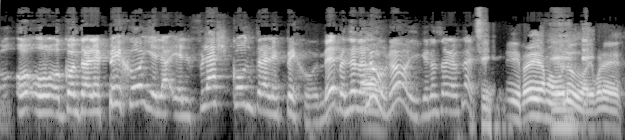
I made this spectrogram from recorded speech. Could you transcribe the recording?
o, o- o contra el espejo y el, el flash contra el espejo. En vez de prender la Claro. luz, ¿no? Y que no salga el flash. Sí. Sí, pero ahí éramos Eh, boludos, eh, ahí por eso.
